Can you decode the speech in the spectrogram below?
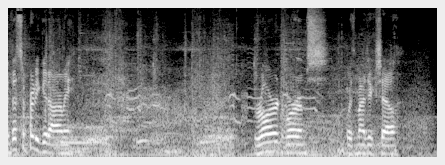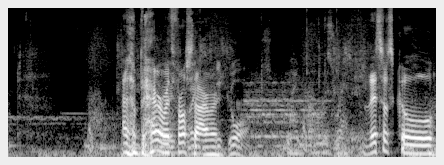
Yeah, that's a pretty good army. Roared worms with magic shell. And a bear with frost armor. This was cool.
